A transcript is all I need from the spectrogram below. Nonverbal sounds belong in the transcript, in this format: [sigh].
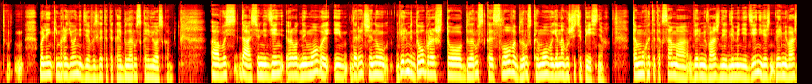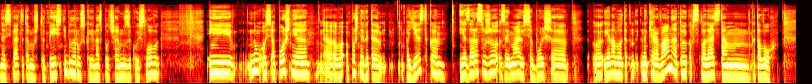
[laughs] маленькім раёне дзе вось гэта такая беларуская вёска. А, вось да сёння дзень роднай мовы і дарэчы ну вельмі добра што беларускае слово беларуская мова яна гучыць у песнях. Таму гэта таксама вельмі важны для мяне дзень вельмі важная свята тому что песня беларуская яна спалучае музыку і словы. І ну ось апошняя апошняя гэта паездка. і я зараз ужо займаюся больше яна была так накіравана на тое каб складаць там каталог. Э,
